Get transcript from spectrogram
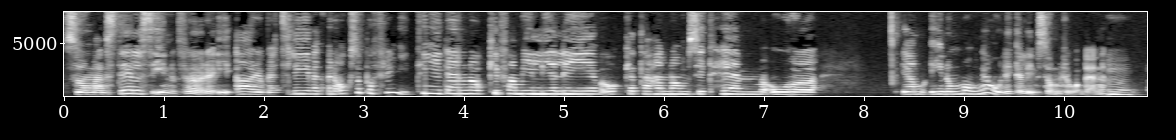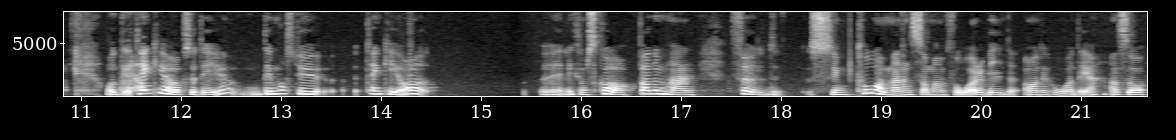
som man ställs inför i arbetslivet men också på fritiden och i familjeliv och att ta hand om sitt hem och inom många olika livsområden. Mm. Och det tänker jag också, det, ju, det måste ju, tänker jag, eh, liksom skapa de här följd följdsymptomen som man får vid ADHD. Alltså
